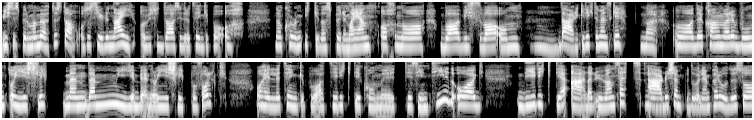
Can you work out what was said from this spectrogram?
Hvis du spør om å møtes, da, og så sier du nei, og hvis du da sitter og tenker på åh, nå kommer de ikke til å spørre meg igjen, åh, nå, hva hvis, hva om, da er det ikke riktige mennesker. Nei. Og det kan være vondt å gi slipp, men det er mye bedre å gi slipp på folk, og heller tenke på at de riktige kommer til sin tid, og de riktige er der uansett. Mm. Er du kjempedårlig en periode, så,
